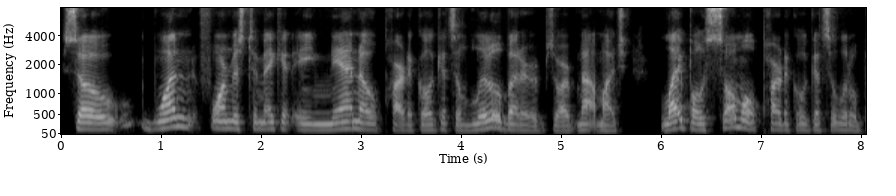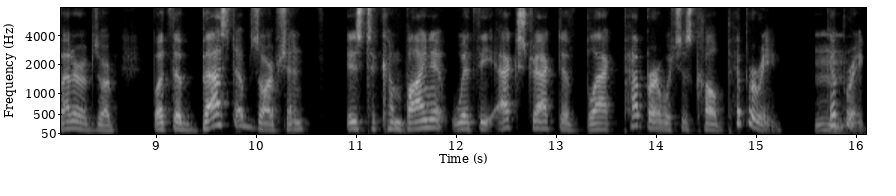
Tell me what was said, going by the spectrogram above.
So one form is to make it a nanoparticle. It gets a little better absorbed, not much. Liposomal particle gets a little better absorbed. But the best absorption is to combine it with the extract of black pepper, which is called piperine. Mm. Piperine.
